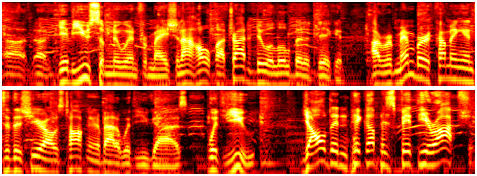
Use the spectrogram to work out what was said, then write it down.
uh, uh, give you some new information. I hope. I tried to do a little bit of digging. I remember coming into this year, I was talking about it with you guys, with you. Y'all didn't pick up his fifth year option.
